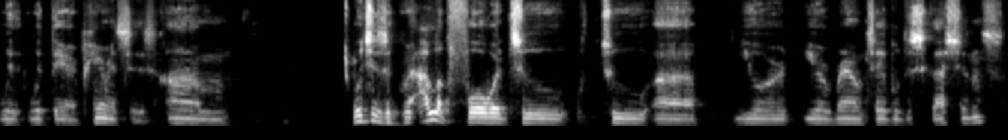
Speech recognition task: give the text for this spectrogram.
with with their appearances. Um, which is a great. I look forward to to uh, your your roundtable discussions,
